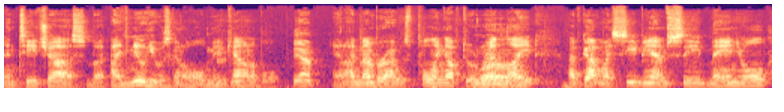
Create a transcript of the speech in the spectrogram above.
and teach us, but I knew he was going to hold me mm-hmm. accountable. Yeah. And I remember I was pulling up to a red light. I've got my CBMC manual,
